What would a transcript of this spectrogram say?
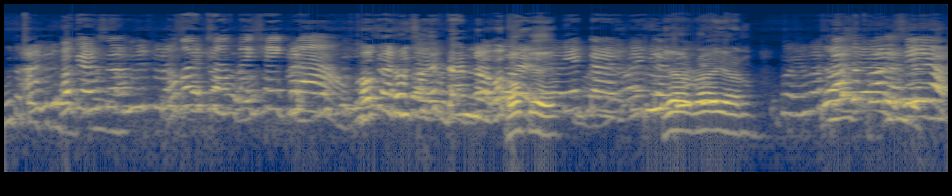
Okay, so I'm going to my cake now. Okay, it's your time now. Okay. Yeah, Rayan. That's the point here.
